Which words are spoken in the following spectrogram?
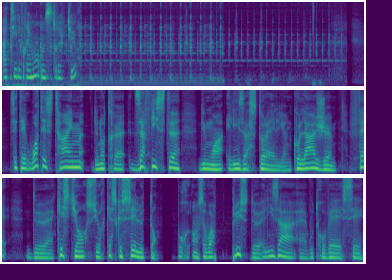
a-t-il vraiment une structure? C'était What is Time de notre zafiste du mois, Elisa Storelli, un collage fait de questions sur qu'est-ce que c'est le temps. Pour en savoir plus de Elisa, euh, vous trouvez ses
